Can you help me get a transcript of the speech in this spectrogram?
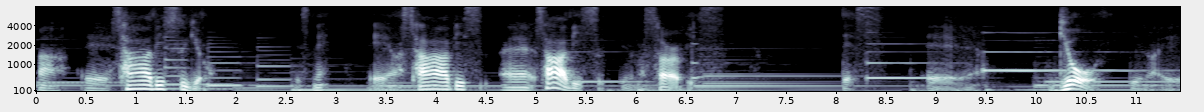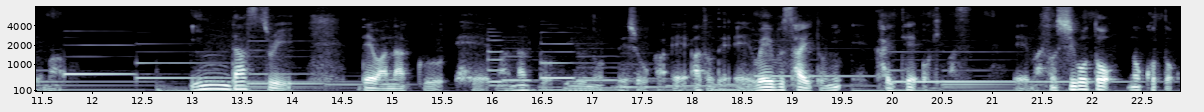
まあ、えー、サービス業ですね。えー、サービス、えー、サービスっていうのはサービスです。えー、業っていうのは、えー、まあ、インダストリーではなく、えー、まあ、何というのでしょうか、えー、後で、えー、ウェブサイトに書いておきます。えまあ、その仕事のこと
